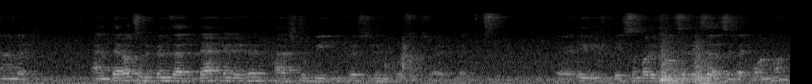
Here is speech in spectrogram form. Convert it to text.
and like and that also depends that that candidate has to be interested in the process, right? Like, uh, if, if somebody wants the results in like one month,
